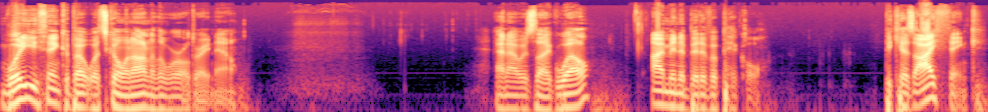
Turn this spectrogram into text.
what do you think about what's going on in the world right now? And I was like, Well, I'm in a bit of a pickle because I think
